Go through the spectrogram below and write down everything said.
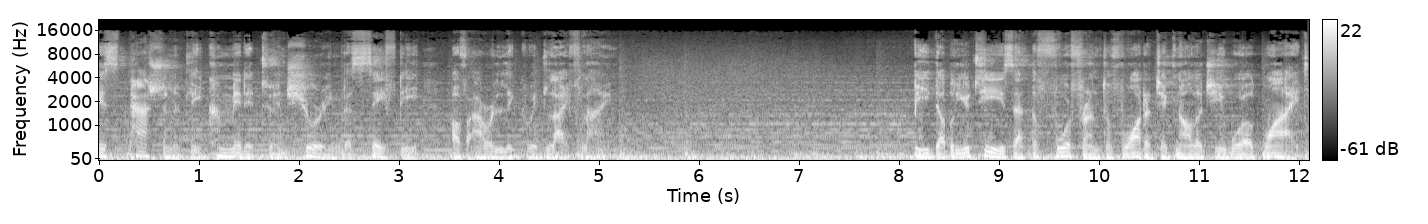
is passionately committed to ensuring the safety of our liquid lifeline. BWT is at the forefront of water technology worldwide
